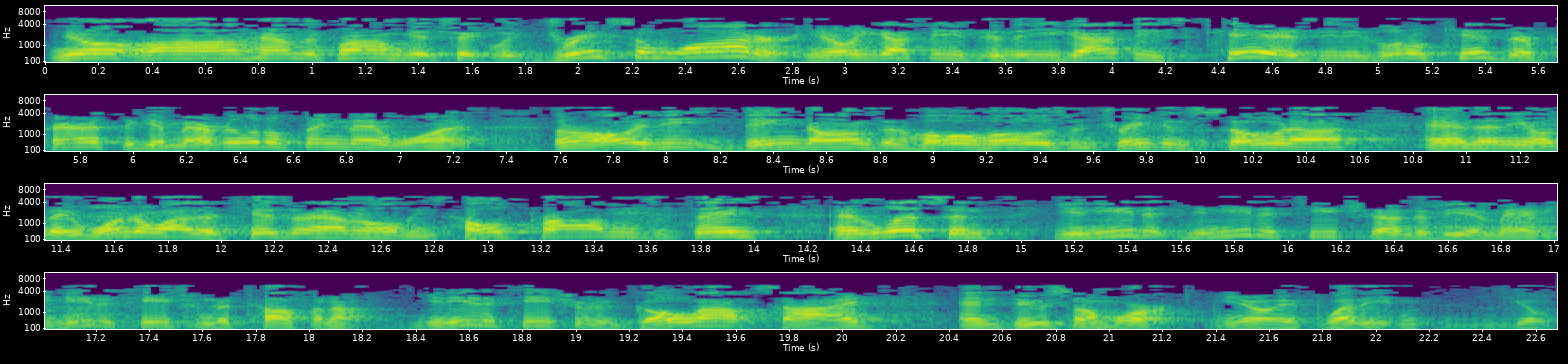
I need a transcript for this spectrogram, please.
You know, oh, I'm having the problem getting sick. Like, drink some water. You know, you got these, and then you got these kids, these little kids, their parents, they give them every little thing they want. They're always eating ding dongs and ho hos and drinking soda. And then, you know, they wonder why their kids are having all these health problems and things. And listen, you need to, you need to teach them to be a man. You need to teach them to toughen up. You need to teach them to go outside and do some work. You know, if whether you, you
